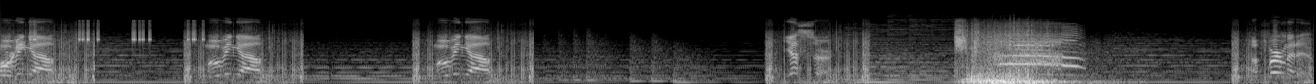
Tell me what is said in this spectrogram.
Moving out. Moving out. Moving out. Yes, sir. Affirmative.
